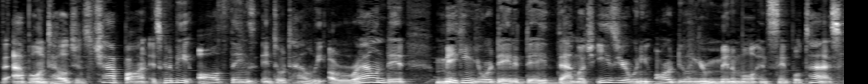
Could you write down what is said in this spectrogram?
the Apple Intelligence chatbot, it's going to be all things in totality around it, making your day to day that much easier when you are doing your minimal and simple tasks.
